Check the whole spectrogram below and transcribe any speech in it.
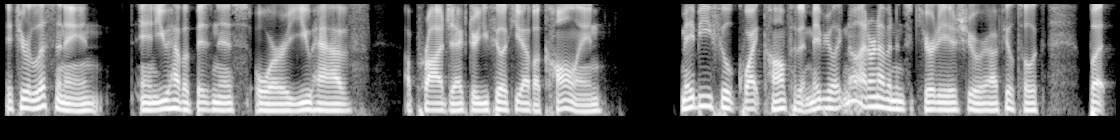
if you're listening and you have a business or you have a project or you feel like you have a calling Maybe you feel quite confident. Maybe you're like, no, I don't have an insecurity issue or I feel to look. But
